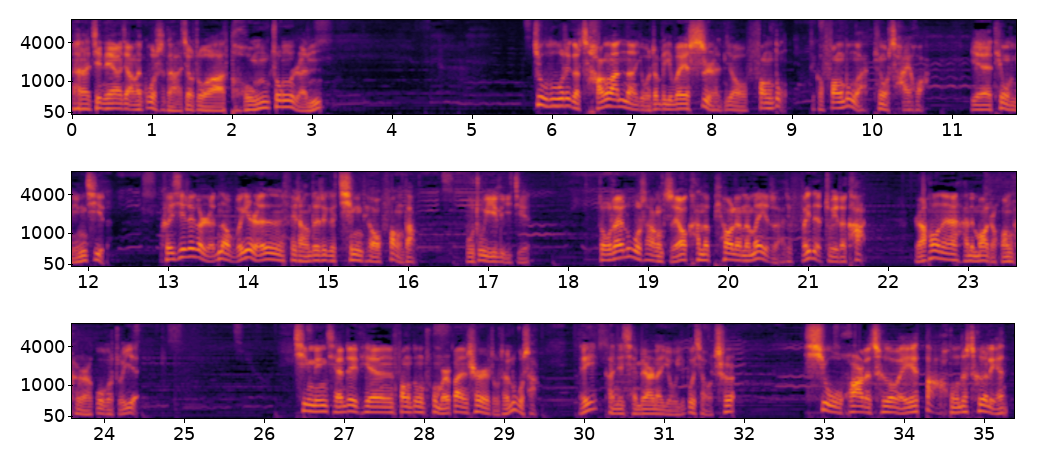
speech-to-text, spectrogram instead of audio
呃，今天要讲的故事呢，叫做《同中人》。旧都这个长安呢，有这么一位诗人叫方栋。这个方栋啊，挺有才华，也挺有名气的。可惜这个人呢，为人非常的这个轻佻放荡，不注意礼节。走在路上，只要看到漂亮的妹子啊，就非得追着看，然后呢，还得冒点黄科过过嘴瘾。清明前这天，方栋出门办事走在路上，哎，看见前边呢有一部小车，绣花的车尾，大红的车帘，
